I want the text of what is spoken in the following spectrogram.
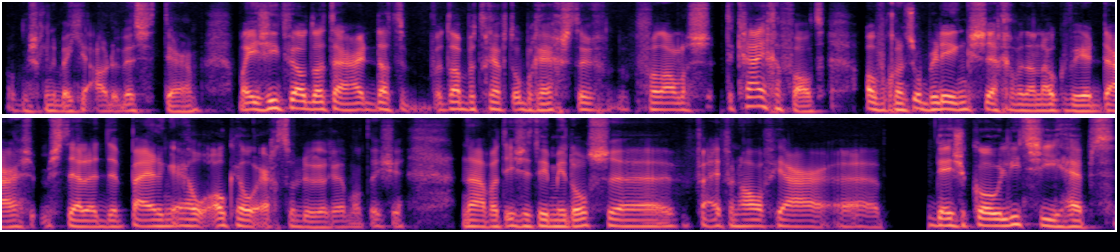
ook misschien een beetje een ouderwetse term. Maar je ziet wel dat daar, dat, wat dat betreft, op rechts er van alles te krijgen valt. Overigens, op links zeggen we dan ook weer, daar stellen de peilingen heel, ook heel erg teleur. Want als je, nou wat is het inmiddels, uh, vijf en half jaar uh, deze coalitie hebt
